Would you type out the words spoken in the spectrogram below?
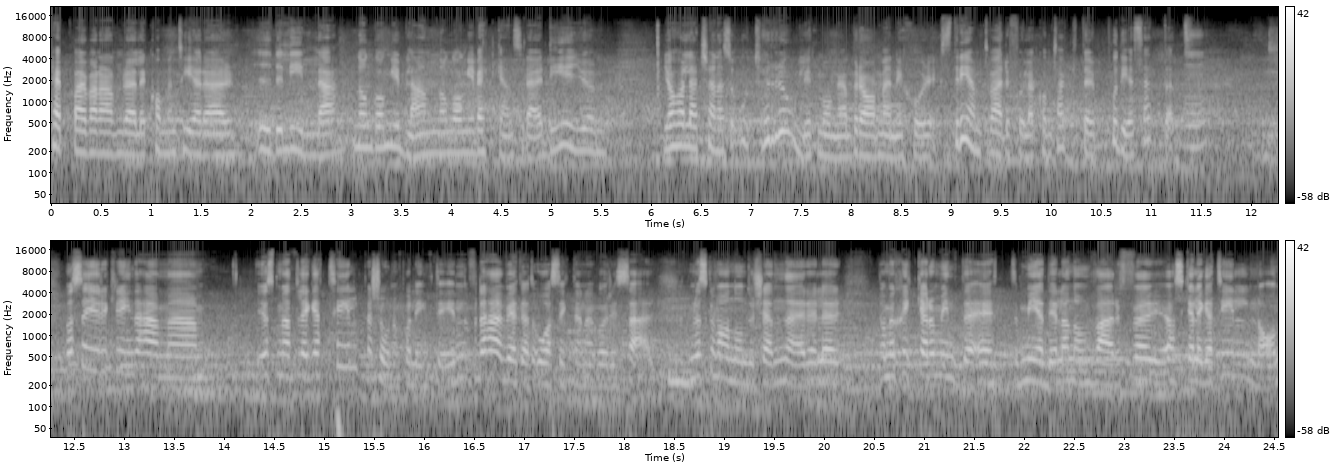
peppar varandra eller kommenterar i det lilla, någon gång ibland, någon gång i veckan sådär. Det är ju en jag har lärt känna så otroligt många bra människor, extremt värdefulla kontakter på det sättet. Mm. Vad säger du kring det här med just med att lägga till personer på LinkedIn, för det här vet jag att åsikterna går isär. Mm. Om det ska vara någon du känner eller ja, men skickar de inte ett meddelande om varför jag ska lägga till någon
